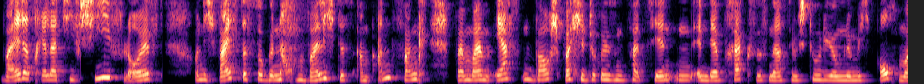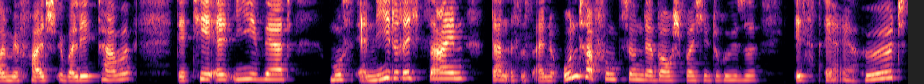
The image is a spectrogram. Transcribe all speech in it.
weil das relativ schief läuft und ich weiß das so genau, weil ich das am Anfang bei meinem ersten Bauchspeicheldrüsenpatienten in der Praxis nach dem Studium nämlich auch mal mir falsch überlegt habe. Der TLI-Wert muss erniedrigt sein, dann ist es eine Unterfunktion der Bauchspeicheldrüse. Ist er erhöht,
